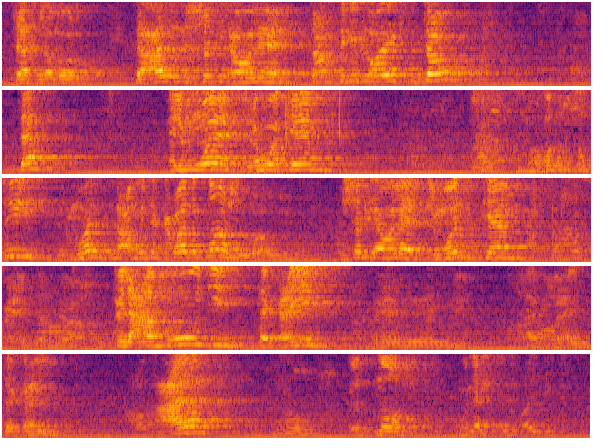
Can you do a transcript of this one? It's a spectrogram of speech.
سهلة برضه تعال للشكل الأولاني تعرف تجيب الاي إكس بتاعه؟ سهل الموازي اللي هو كام؟ ما هو ده مستطيل. الموازي العمودي كام بعد 12 أيوه أيوه. الشكل الأولاني. الموازي بكام؟ في العمودي تكعيب أيوة. 40 تكعيب. على 12 12 ونحسب ال IX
